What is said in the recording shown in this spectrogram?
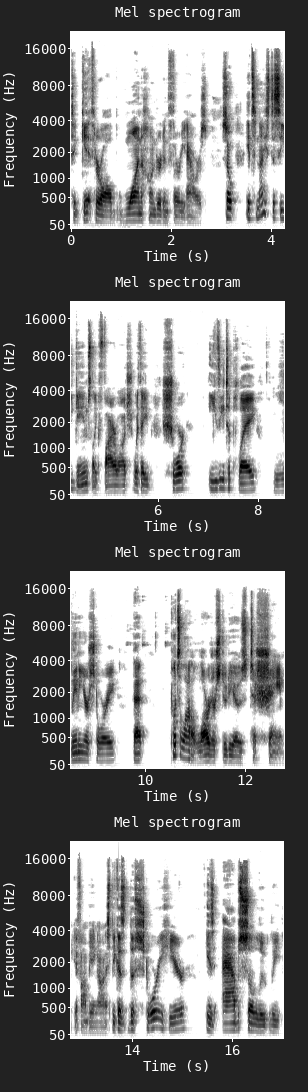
to get through all 130 hours. So it's nice to see games like Firewatch with a short, easy to play, linear story that puts a lot of larger studios to shame, if I'm being honest, because the story here is absolutely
